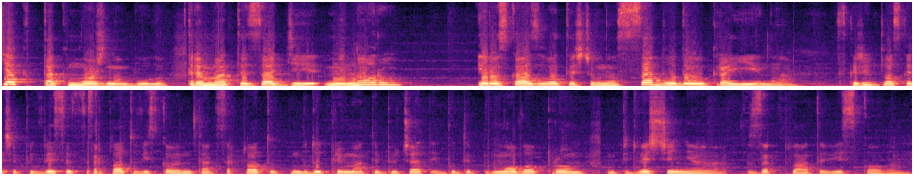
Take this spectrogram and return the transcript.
Як так можна було тримати ззаді мінору і розказувати, що в нас все буде Україна? Скажіть, будь ласка, чи підвисять зарплату військовим? Так, зарплату будуть приймати бюджет і буде мова про підвищення зарплати військовим.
